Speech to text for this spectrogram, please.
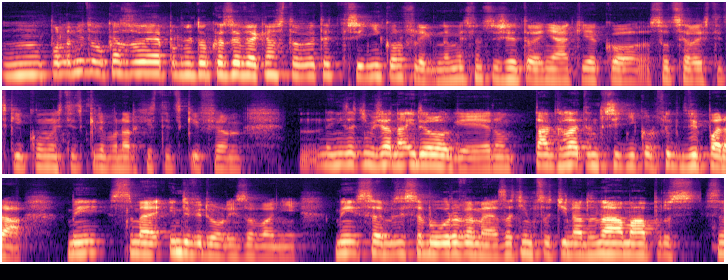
Mm, podle mě to ukazuje, podle mě to ukazuje, v jakém stavu je teď třídní konflikt. Nemyslím si, že to je nějaký jako socialistický, komunistický nebo anarchistický film. Není zatím žádná ideologie, jenom takhle ten třídní konflikt vypadá. My jsme individualizovaní, my se mezi sebou rveme, zatímco ti nad náma prostě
